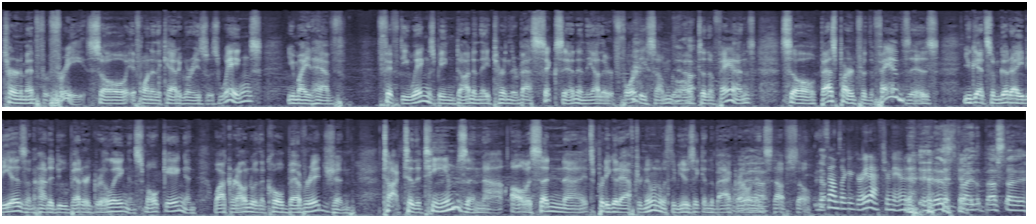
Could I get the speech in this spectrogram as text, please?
tournament for free. So if one of the categories was wings, you might have 50 wings being done and they turn their best six in and the other 40 some go out to the fans. So best part for the fans is you get some good ideas on how to do better grilling and smoking and walk around with a cold beverage and talk to the teams and uh, all of a sudden uh, it's a pretty good afternoon with the music in the background yeah. and stuff. So It sounds like a great afternoon. It is probably the best I,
